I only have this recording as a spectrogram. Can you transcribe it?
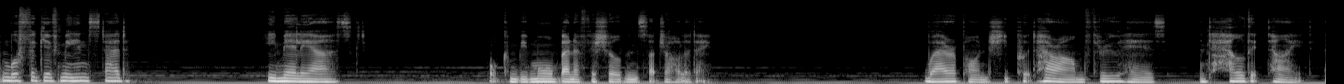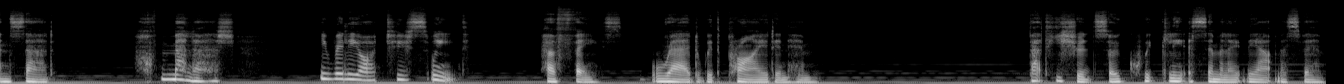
and will forgive me instead. He merely asked, what can be more beneficial than such a holiday? Whereupon she put her arm through his and held it tight and said, Oh, Mellersh, you really are too sweet. Her face red with pride in him. That he should so quickly assimilate the atmosphere,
